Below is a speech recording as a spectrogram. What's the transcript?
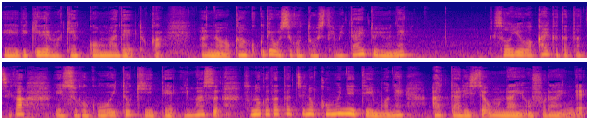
えー、できれば結婚までとかあの韓国でお仕事をしてみたいというねそういう若い方たちが、えすごく多いと聞いています。その方たちのコミュニティもねあったりしてオンラインオフラインで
